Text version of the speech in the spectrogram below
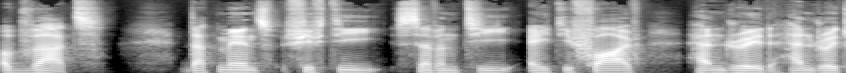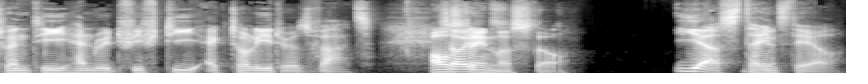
of vats. That means 50, 70, 85, 100, 120, 150 hectoliters vats. All So stainless steel. Yes, stained steel.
